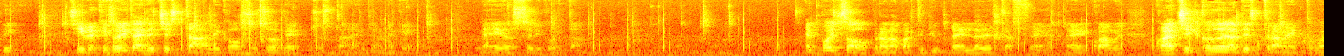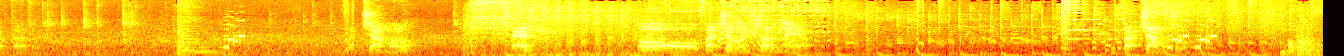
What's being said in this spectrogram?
qui. Sì, perché solitamente c'è sta le cose, solo che giustamente non è che me ne posso ricordare. E poi sopra la parte più bella del caffè. Eh, qua, qua c'è il codo dell'addestramento, guardate. Facciamolo? Certo. Oh, facciamo il torneo. Facciamocelo. Oh.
